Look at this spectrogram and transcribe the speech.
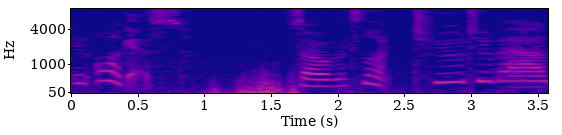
in August. So that's not too, too bad.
